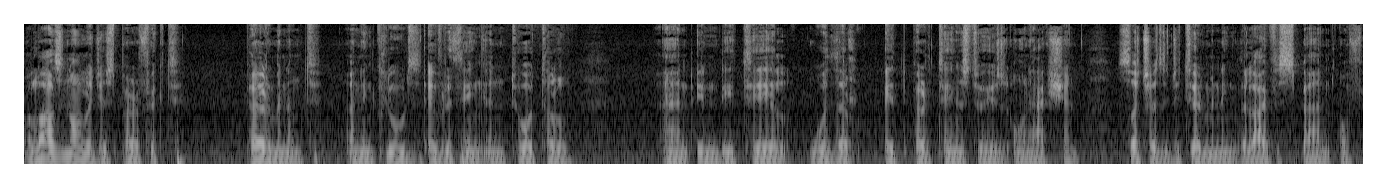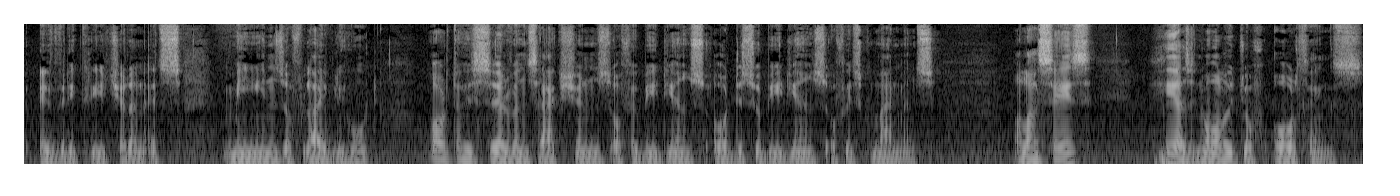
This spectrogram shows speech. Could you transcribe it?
Allah's knowledge is perfect, permanent, and includes everything in total and in detail, whether it pertains to His own action, such as determining the lifespan of every creature and its means of livelihood, or to His servants' actions of obedience or disobedience of His commandments. Allah says, He has knowledge of all things.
